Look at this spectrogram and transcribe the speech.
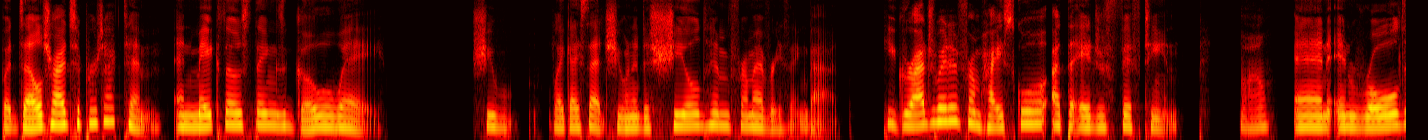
But Delle tried to protect him and make those things go away. She, like I said, she wanted to shield him from everything bad. He graduated from high school at the age of 15 Wow. and enrolled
